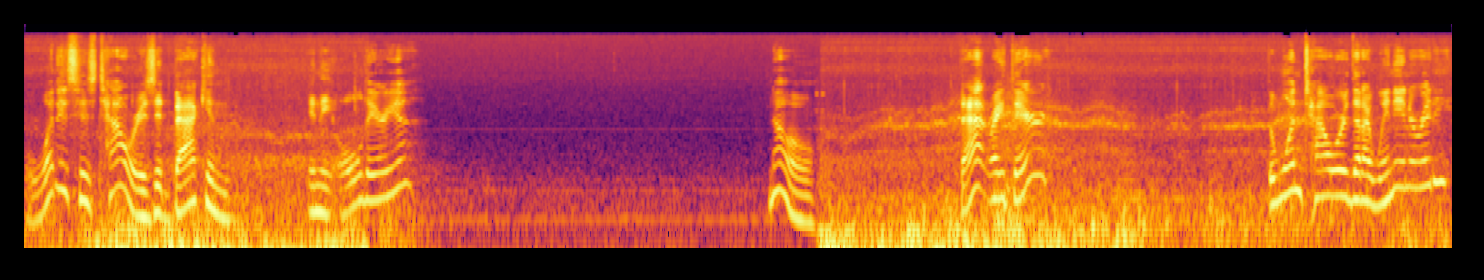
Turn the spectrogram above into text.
What is his tower? Is it back in in the old area? No. That right there? The one tower that I went in already?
